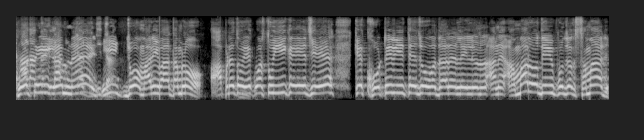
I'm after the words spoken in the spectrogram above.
ખોટી એમ નહીં. ઈ જો મારી વાત સાંભળો. આપણે તો એક વસ્તુ ઈ કહીએ છીએ કે ખોટી રીતે જો વધારે લઈ લો અને અમારો દેવી પૂજક સમાજ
